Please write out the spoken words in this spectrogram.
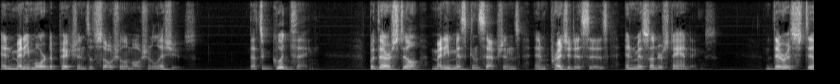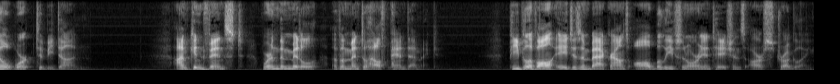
and many more depictions of social emotional issues. That's a good thing. But there are still many misconceptions and prejudices and misunderstandings. There is still work to be done. I'm convinced we're in the middle of a mental health pandemic. People of all ages and backgrounds, all beliefs and orientations are struggling.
